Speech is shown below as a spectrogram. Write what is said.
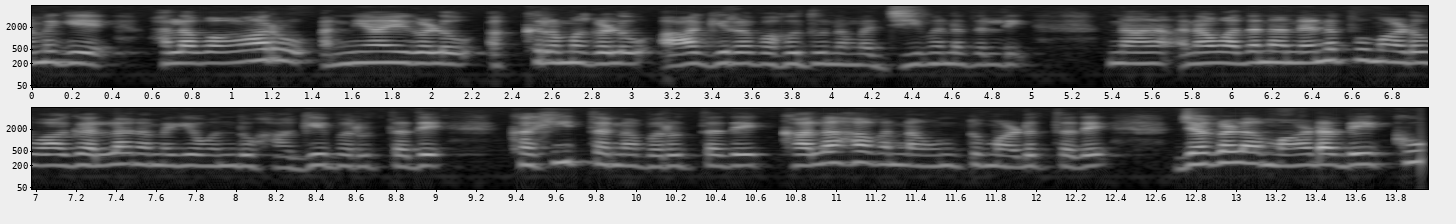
ನಮಗೆ ಹಲವಾರು ಅನ್ಯಾಯಗಳು, ಅಕ್ರಮಗಳು ಆಗಿರಬಹುದು ನಮ್ಮ ಜೀವನದಲ್ಲಿ. ನಾ, ನಾವು ಅದನ್ನು ನೆನಪು ಮಾಡುವಾಗೆಲ್ಲ ನಮಗೆ ಒಂದು ಹಾಗೆ ಬರುತ್ತದೆ. ಕಹಿತನ ಬರುತ್ತದೆ, ಕಲಹವನ್ನು ಉಂಟು ಮಾಡುತ್ತದೆ, ಜಗಳ ಮಾಡಬೇಕು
